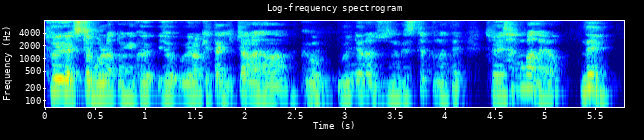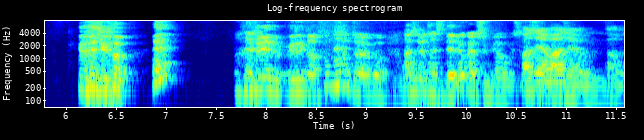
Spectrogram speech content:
저희가 진짜 몰랐던 게 그 이렇게 딱 입장하잖아. 그거 문 열어주시는 그 스태프분한테 저희 상 받아요? 네. 그래가지고 에? 저희는 그러니까 후보인 줄 알고 아니면 다시 내려갈 준비하고 있어요. 맞아요 맞아요 음. 나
